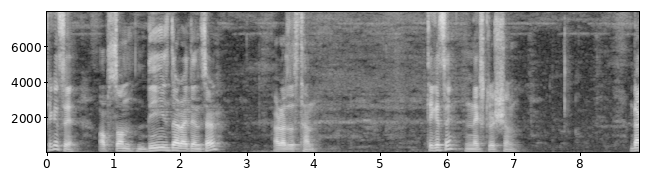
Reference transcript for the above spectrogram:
ঠিক আছে? Option D is the right answer Rajasthan. ঠিক আছে? Next question the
